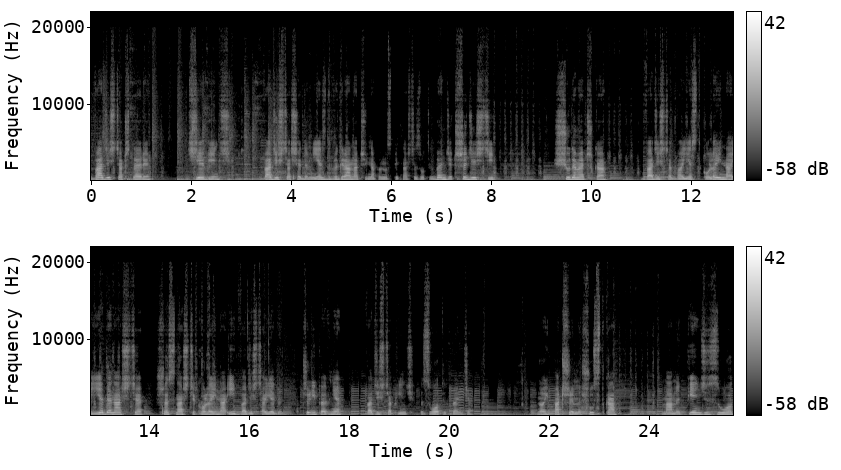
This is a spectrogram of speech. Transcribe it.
24, 9, 27 jest wygrana, czyli na pewno z 15 zł będzie, 30, siódemeczka, 22 jest kolejna, 11, 16 kolejna i 21, czyli pewnie 25 zł będzie. No i patrzymy, szóstka, mamy 5 zł,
